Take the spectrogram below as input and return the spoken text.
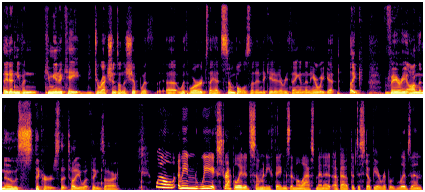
they didn't even communicate directions on the ship with uh, with words. They had symbols that indicated everything, and then here we get like very on the nose stickers that tell you what things are. Well, I mean, we extrapolated so many things in the last minute about the dystopia Ripley lives in.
